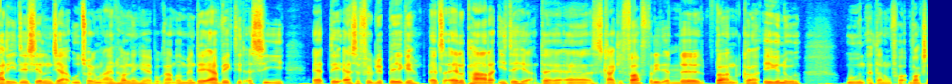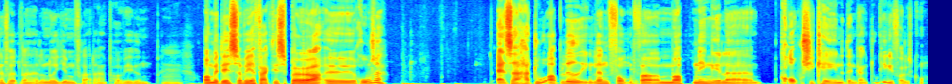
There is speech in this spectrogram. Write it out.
ret i, det er sjældent, jeg udtrykker min egen holdning her i programmet, men det er vigtigt at sige, at det er selvfølgelig begge, altså alle parter i det her, der er skrækkeligt for, fordi at Mm. øh, børn gør ikke noget, uden at der er nogle for, voksne forældre eller noget hjemmefra, der har påvirket dem. Mm. Og med det, så vil jeg faktisk spørge øh, Rosa. Altså, har du oplevet en eller anden form for mobning eller grov chikane, dengang du gik i folkeskole?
